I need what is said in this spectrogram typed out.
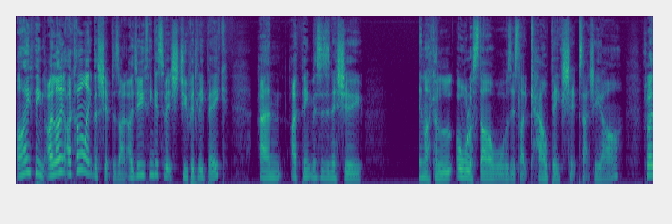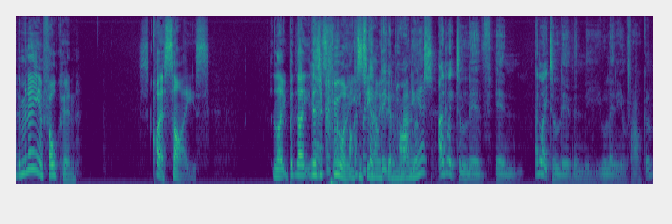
I think I like. I kind of like the ship design. I do think it's a bit stupidly big, and I think this is an issue in like a, all of Star Wars is like how big ships actually are. Like the Millennium Falcon, it's quite a size. Like, but like, there's Yeah, a it's like crew a- on it. You can like see how many big people are manning it. I'd like to live in. I'd like to live in the Millennium Falcon.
